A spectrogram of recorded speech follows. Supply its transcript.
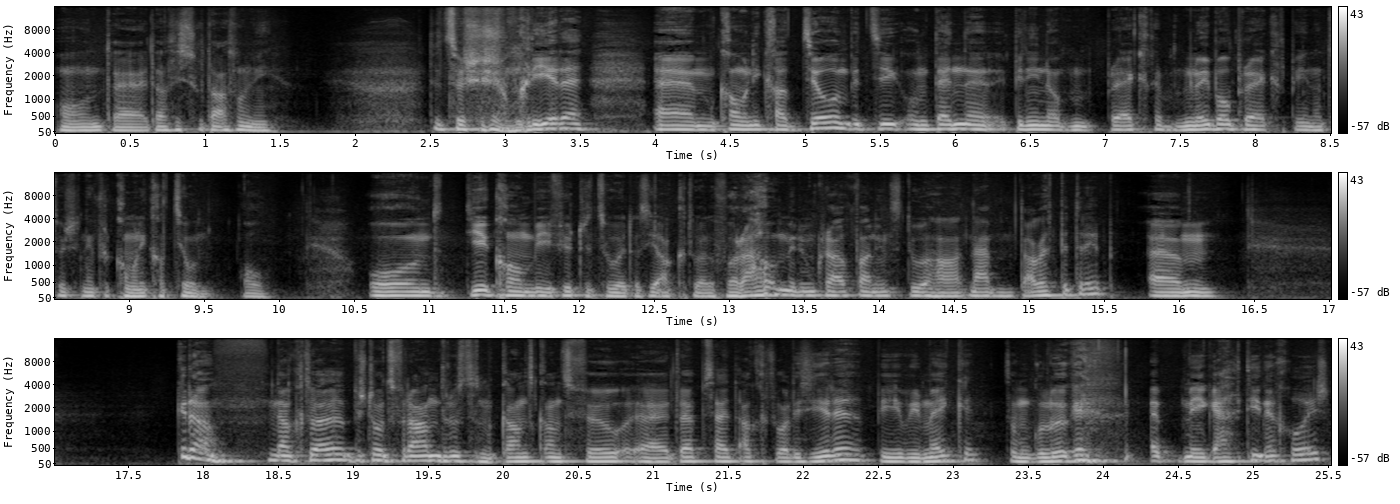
Und äh, das ist so das, was ich dazwischen jongliere. Ähm, Kommunikation, Beziehung, und dann äh, bin ich noch beim Projekt, beim Neubauprojekt, bin ich natürlich für Kommunikation auch. Und die Kombi führt dazu, dass ich aktuell vor allem mit dem Crowdfunding zu tun habe, neben dem Tagesbetrieb. Ähm, Genau. Und aktuell besteht es vor allem daraus, dass wir ganz, ganz viel äh, die Website aktualisieren bei WeMake, um zu schauen, ob mehr Geld reingekommen ist.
